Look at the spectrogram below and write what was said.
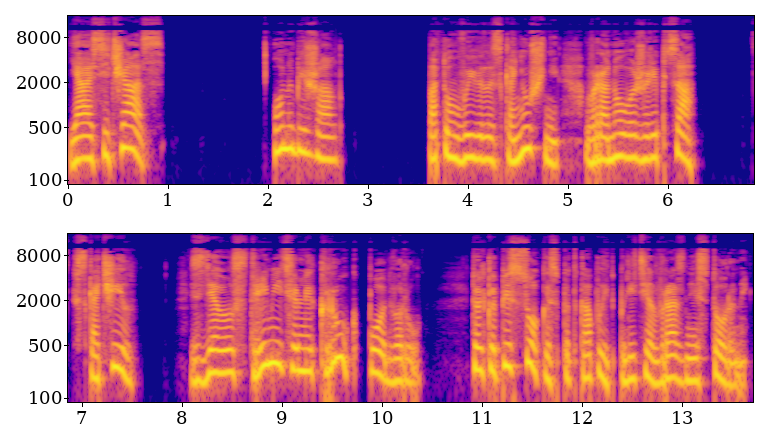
Я сейчас...» Он убежал. Потом вывел из конюшни вороного жеребца. Вскочил, сделал стремительный круг по двору. Только песок из-под копыт полетел в разные стороны.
